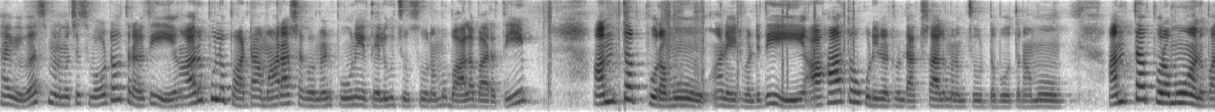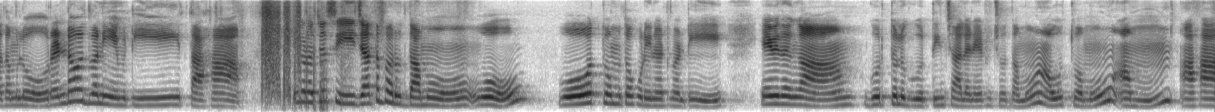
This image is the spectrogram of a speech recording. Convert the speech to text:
హాయ్ వివర్స్ మనం వచ్చేసి ఒకటవ తరగతి అరుపుల పాట మహారాష్ట్ర గవర్నమెంట్ పూణే తెలుగు చూస్తున్నాము బాలభారతి. అంతఃపురము అనేటువంటిది అహాతో కూడినటువంటి అక్షరాలు మనం చూడబోతున్నాము. అంతఃపురము అను పదంలో రెండవ ధ్వని ఏమిటి? తహా. ఇక్కడ వచ్చేసి జతపరుద్దాము. ఓ ఓత్వముతో కూడినటువంటి ఏ విధంగా గుర్తులు గుర్తించాలి అనేటివి చూద్దాము. ఔత్వము అం అహా.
